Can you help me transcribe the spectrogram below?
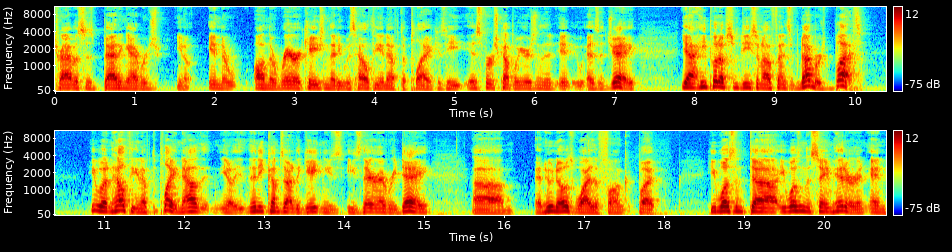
Travis's batting average. You know, in the on the rare occasion that he was healthy enough to play, because he his first couple years in the it, as a Jay, yeah, he put up some decent offensive numbers, but he wasn't healthy enough to play. Now that you know, then he comes out of the gate and he's he's there every day, um, and who knows why the funk, but he wasn't uh, he wasn't the same hitter, and, and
